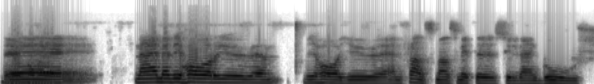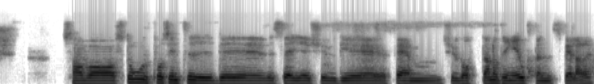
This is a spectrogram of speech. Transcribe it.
kommer... eh, nej, men vi har ju. Eh, vi har ju en fransman som heter Sylvain Gouche. Som var stor på sin tid. Eh, vi säger 25, 28 någonting. Är Open-spelare.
